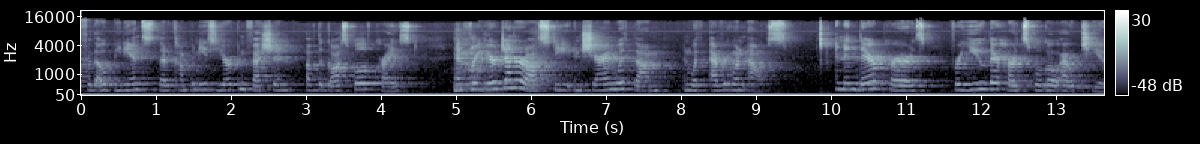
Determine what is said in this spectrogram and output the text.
for the obedience that accompanies your confession of the gospel of Christ, and for your generosity in sharing with them and with everyone else. And in their prayers for you, their hearts will go out to you,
